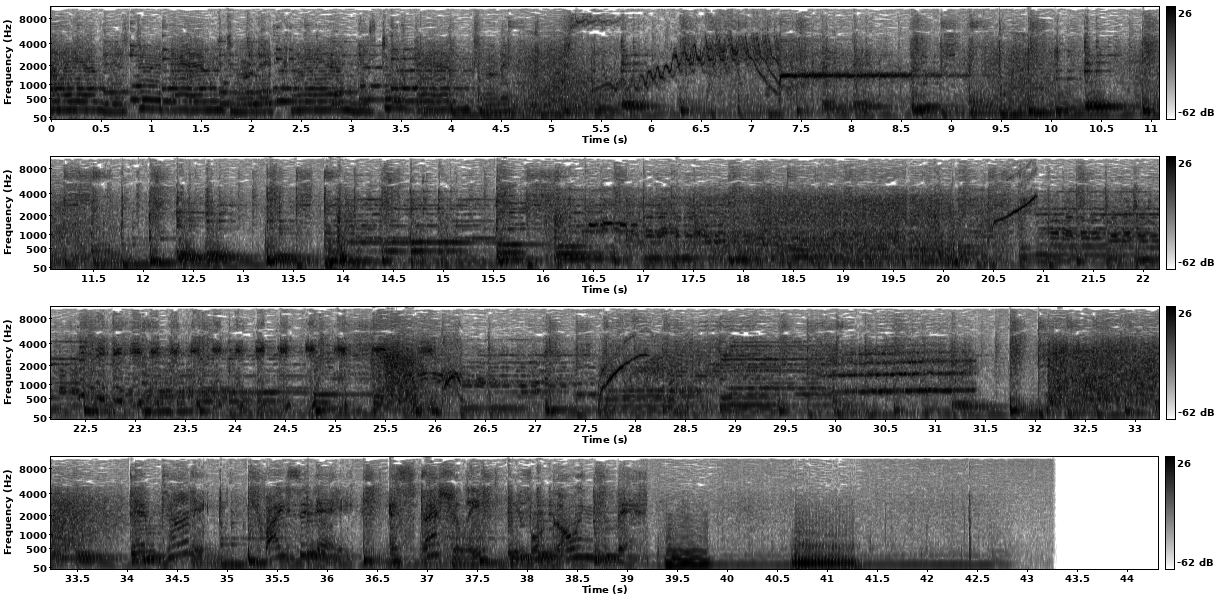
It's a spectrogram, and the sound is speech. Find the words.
I am Mr. Dentonic. I am Mr. Dentonic. Twice a day. Especially before going to bed.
